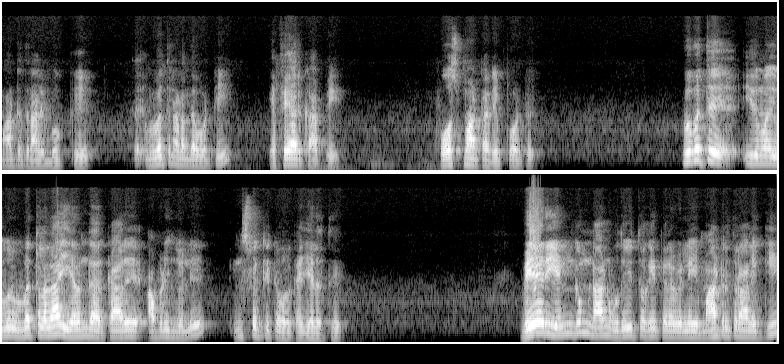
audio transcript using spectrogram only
மாற்றுத்திறனாளி புக்கு விபத்து நடந்த ஒட்டி எஃப்ஐஆர் காப்பி போஸ்ட்மார்ட்டம் ரிப்போர்ட்டு விபத்து இது மாதிரி இவர் விபத்தில் தான் இறந்தார் காரு அப்படின்னு சொல்லி இன்ஸ்பெக்டர்கிட்ட ஒரு கையெழுத்து. வேறு எங்கும் நான் உதவித்தொகை பெறவில்லை. மாற்றுத்திறனாளிக்கு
